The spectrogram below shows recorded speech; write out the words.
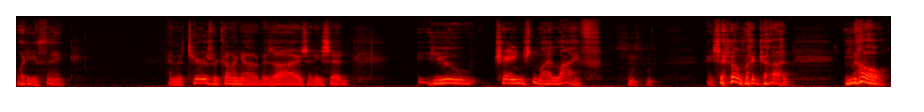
What do you think? and the tears were coming out of his eyes, and he said, "You changed my life." I said, "Oh my God, no."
